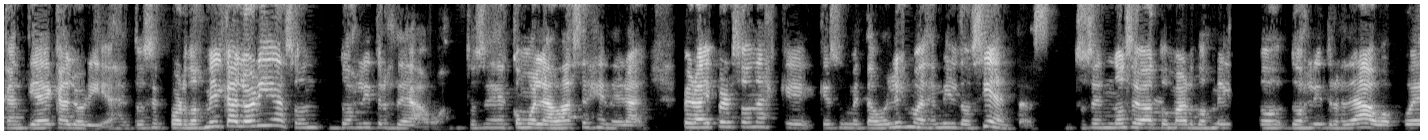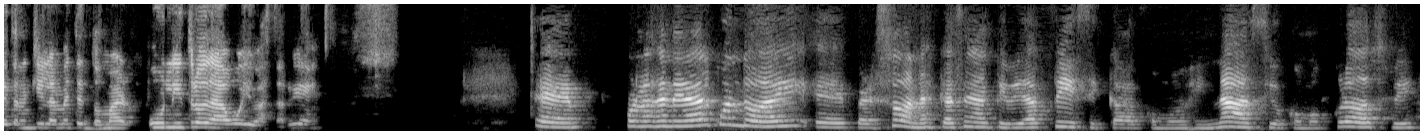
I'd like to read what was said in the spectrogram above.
cantidad de calorías. Entonces, por 2.000 calorías son 2 litros de agua. Entonces, es como la base general. Pero hay personas que, su metabolismo es de 1.200. Entonces, no se va a tomar 2, litros de agua. Puede tranquilamente tomar un litro de agua y va a estar bien. Eh, por lo general, cuando hay eh, personas que hacen actividad física, como gimnasio, como CrossFit,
